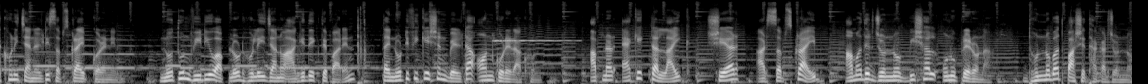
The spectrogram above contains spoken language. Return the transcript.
এখনই চ্যানেলটি সাবস্ক্রাইব করে নিন। নতুন ভিডিও আপলোড হলেই যেন আগে দেখতে পারেন, তাই নোটিফিকেশন বেলটা অন করে রাখুন। আপনার এক একটা লাইক শেয়ার আর সাবস্ক্রাইব আমাদের জন্য বিশাল অনুপ্রেরণা। ধন্যবাদ পাশে থাকার জন্য।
